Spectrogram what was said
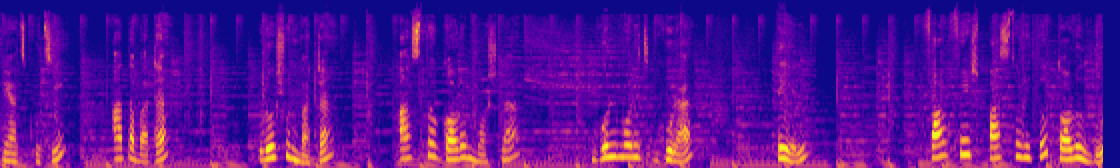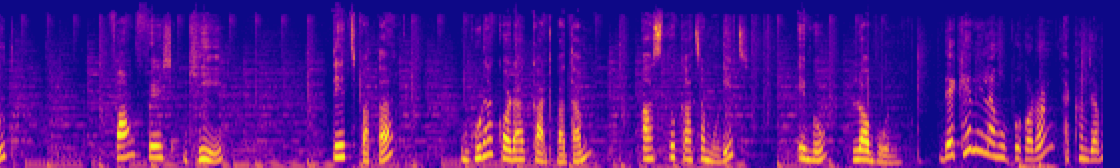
পেঁয়াজ কুচি আদা বাটা রসুন বাটা আস্ত গরম মশলা গোলমরিচ গুঁড়া তেল ফার্ম ফ্রেশ পাস্তরিত তরল দুধ ফার্ম ফ্রেশ ঘি তেজপাতা গুঁড়া করা কাঠবাদাম আস্ত কাঁচামরিচ এবং লবণ। দেখে নিলাম উপকরণ এখন যাব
